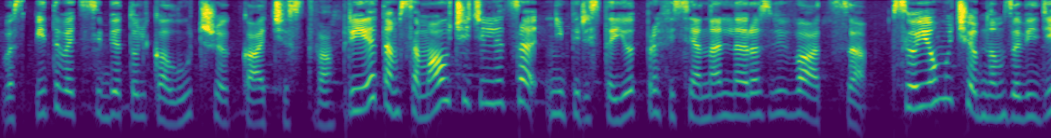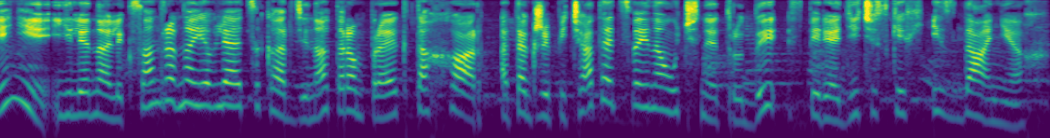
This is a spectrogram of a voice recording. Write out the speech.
воспитывать в себе только лучшие качества. При этом сама учительница не перестает профессионально развиваться. В своем учебном заведении Елена Александровна является координатором проекта «Харт», а также печатает свои научные труды в периодических изданиях.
